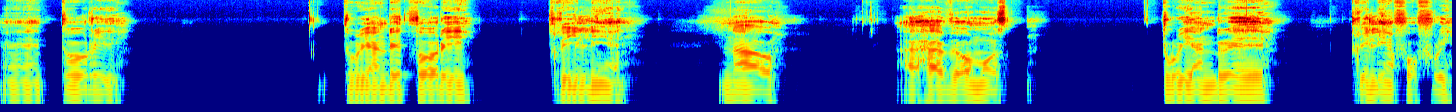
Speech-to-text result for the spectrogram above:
and 30 330 trillion. Now I have almost 300 trillion for free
